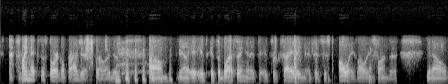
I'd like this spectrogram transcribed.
that's my next historical project. So I just, um, you know, it, it's it's a blessing and it's it's exciting and it's, it's just always always fun to, you know,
